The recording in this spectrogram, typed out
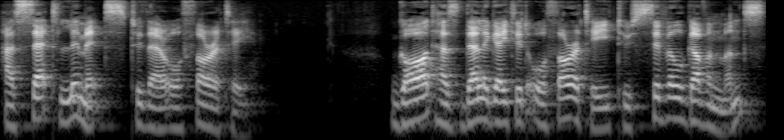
has set limits to their authority. God has delegated authority to civil governments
